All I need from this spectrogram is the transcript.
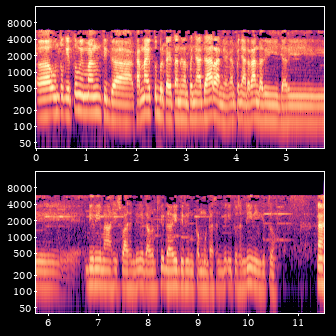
Uh, untuk itu memang tidak karena itu berkaitan dengan penyadaran ya kan penyadaran dari dari diri mahasiswa sendiri dari, dari diri pemuda sendiri itu sendiri gitu. Nah,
